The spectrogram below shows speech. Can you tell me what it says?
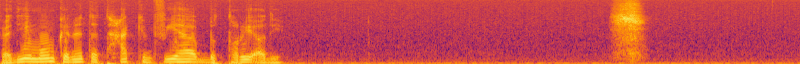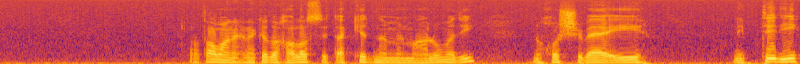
فدي ممكن أنت تتحكم فيها بالطريقة دي. وطبعا إحنا كده خلاص اتأكدنا من المعلومة دي. نخش بقى إيه؟ نبتدي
